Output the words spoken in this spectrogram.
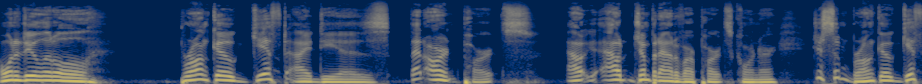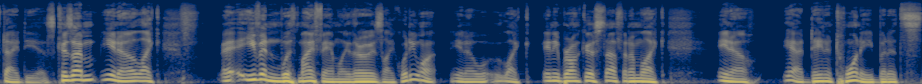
I want to do little Bronco gift ideas that aren't parts. Out out jumping out of our parts corner, just some Bronco gift ideas cuz I'm, you know, like even with my family, they're always like, "What do you want?" You know, like any Bronco stuff, and I'm like, you know, yeah, Dana twenty, but it's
